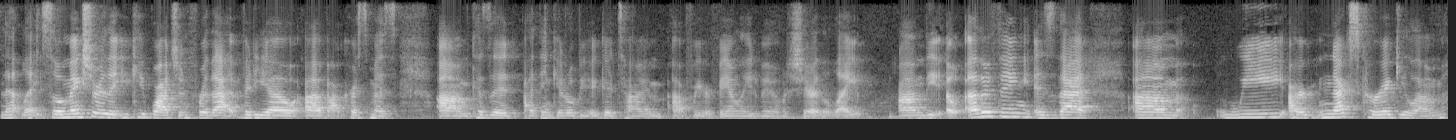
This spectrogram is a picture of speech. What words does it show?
that light. So make sure that you keep watching for that video uh, about Christmas because um, it I think it'll be a good time uh, for your family to be able to share the light. Um, the other thing is that um, we our next curriculum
